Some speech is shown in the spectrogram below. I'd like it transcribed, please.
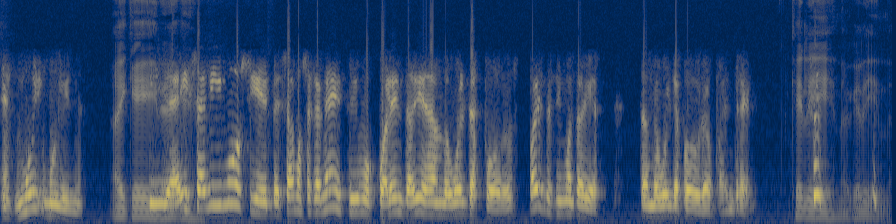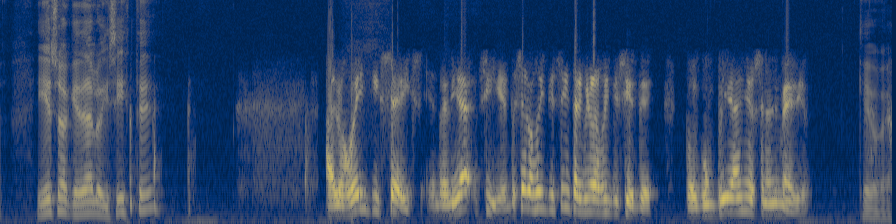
Es muy, muy lindo. Hay que Y ir. de hay ahí que- salimos y empezamos a caminar y estuvimos 40 días dando vueltas por... 40, 50 días dando vueltas por Europa en tren. Qué lindo, qué lindo. ¿Y eso a qué edad lo hiciste? A los 26, en realidad, sí, empecé a los 26 y terminé a los 27, porque cumplí años en el medio. Qué bueno.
